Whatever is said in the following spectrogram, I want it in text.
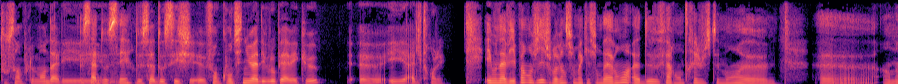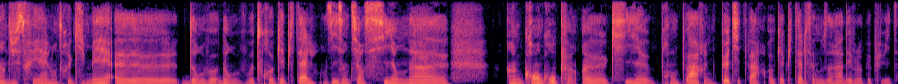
tout simplement d'aller s'adosser, de s'adosser, enfin continuer à développer avec eux euh, et à l'étranger. Et on n'avait pas envie, je reviens sur ma question d'avant, euh, de faire entrer justement euh, euh, un industriel entre guillemets dans, dans votre capitale en se disant tiens si on a un grand groupe euh, qui euh, prend part, une petite part au capital, ça nous aura à développer plus vite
